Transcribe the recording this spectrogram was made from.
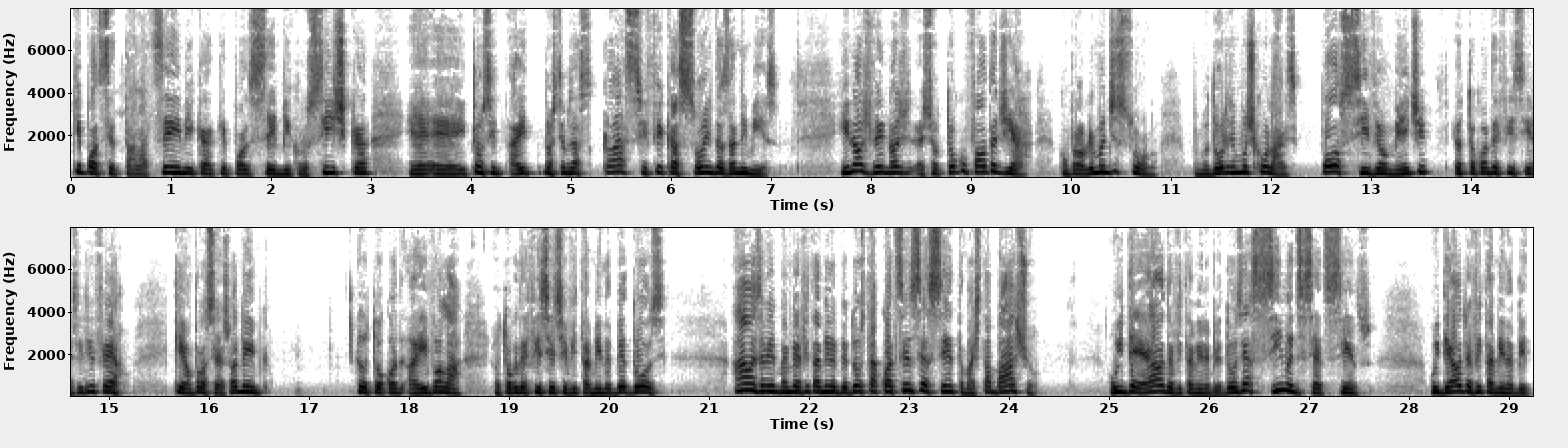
que pode ser talassêmica, que pode ser microcística. É, é, então, assim, aí nós temos as classificações das anemias. E nós vemos, nós, se eu estou com falta de ar, com problema de sono, dores musculares, possivelmente eu estou com deficiência de ferro, que é um processo anêmico. Eu tô com, aí vão lá, eu estou com deficiência de vitamina B12. Ah, mas minha, minha vitamina B12 está 460, mas está baixo. O ideal da vitamina B12 é acima de 700. O ideal da vitamina B,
